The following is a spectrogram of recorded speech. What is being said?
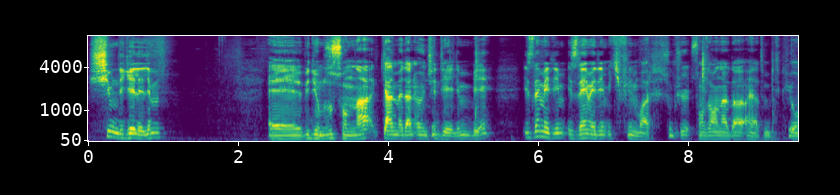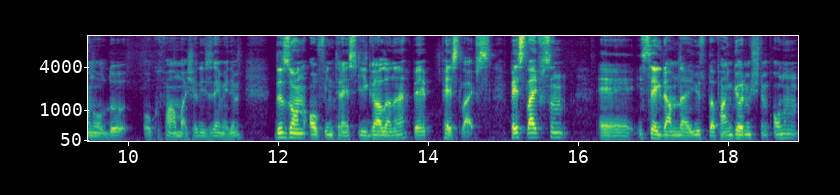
Şimdi gelelim eee, videomuzun sonuna gelmeden önce diyelim bir izlemediğim, izleyemediğim iki film var. Çünkü son zamanlarda hayatım bir tık yoğun oldu. Okul falan başladı izleyemedim. The Zone of Interest ilgi alanı ve Past Lives. Past Lives'ın eee, Instagram'da, YouTube'da falan görmüştüm. Onun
